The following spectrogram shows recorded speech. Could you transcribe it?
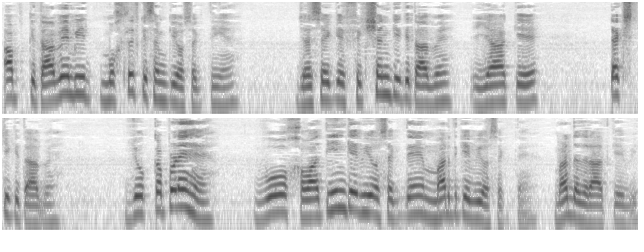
اب کتابیں بھی مختلف قسم کی ہو سکتی ہیں۔ جیسے کہ فکشن کی کتابیں یا کہ ٹیکسٹ کی کتابیں، جو کپڑے ہیں، وہ خواتین کے بھی ہو سکتے ہیں، مرد کے بھی ہو سکتے ہیں، مرد حضرات کے بھی۔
